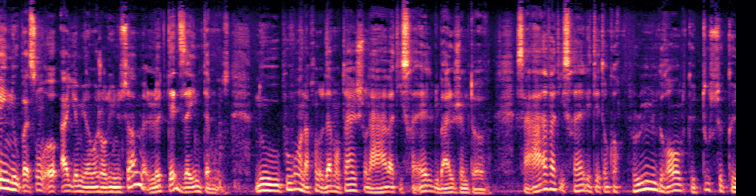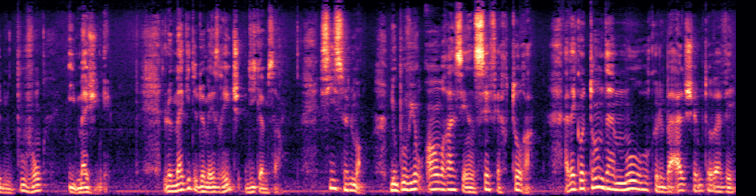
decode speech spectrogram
Et nous passons au Ayom Yom. Aujourd'hui, nous sommes le Tetzaim Tammuz. Nous pouvons en apprendre davantage sur la Havat Israël du Baal Shem Tov. Sa Havat Israël était encore plus grande que tout ce que nous pouvons imaginer. Le Maguide de Mezrich dit comme ça. Si seulement nous pouvions embrasser un Sefer Torah avec autant d'amour que le Baal Shem Tov avait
